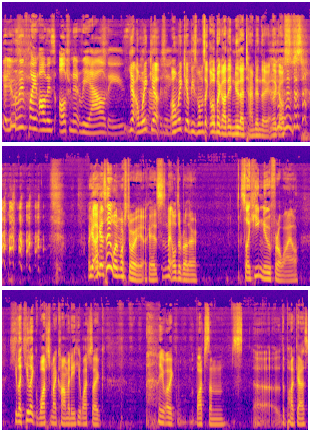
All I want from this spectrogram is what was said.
Yeah, you're replaying all these alternate realities. Yeah, I'm waking up. I'm waking up these moments like, oh my god, they knew that time, didn't they? Like, I was just okay, I can tell you one more story. Okay, this is my older brother. So like, he knew for a while. He like he like watched my comedy. He watched like he like watched some uh, the podcast.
